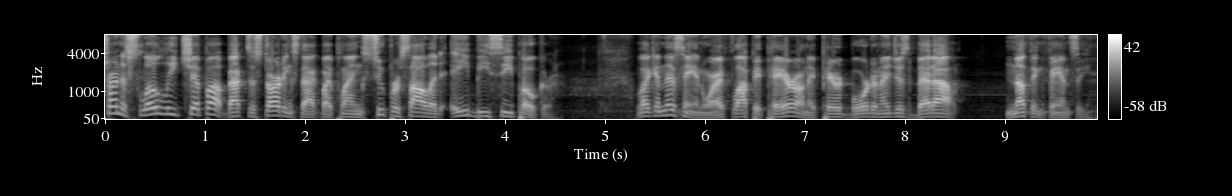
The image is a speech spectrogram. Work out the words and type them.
trying to slowly chip up back to starting stack by playing super solid ABC poker. Like in this hand, where I flop a pair on a paired board and I just bet out. Nothing fancy.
